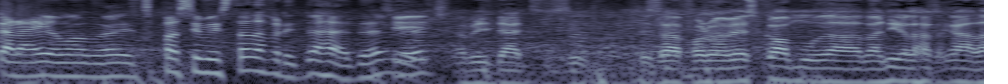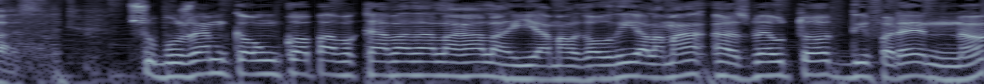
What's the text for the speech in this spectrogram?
Carai, home, ets pessimista de veritat, eh? Sí, de veritat, sí, sí. És la forma més còmoda de venir a les gales. Suposem que un cop acabada la gala i amb el Gaudí a la mà es veu tot diferent, no?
